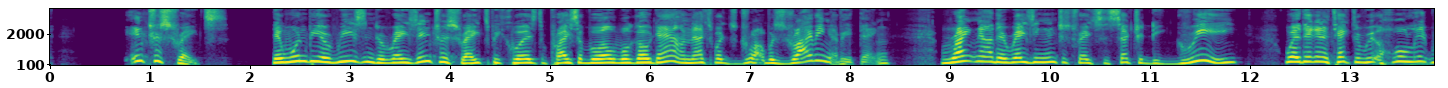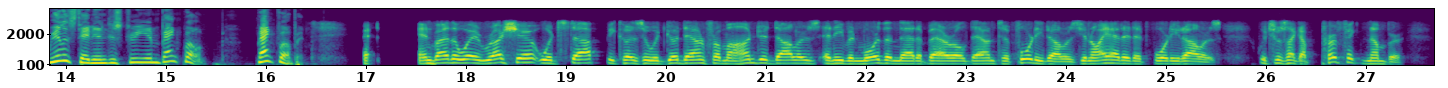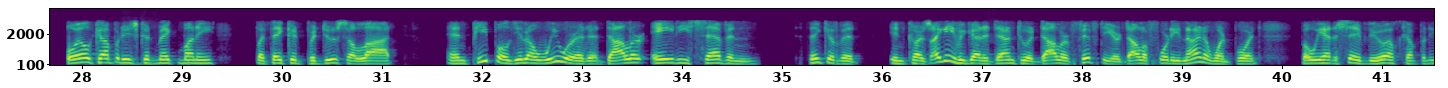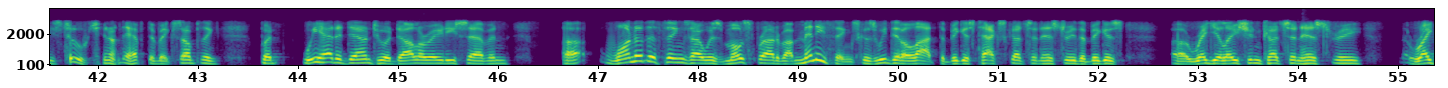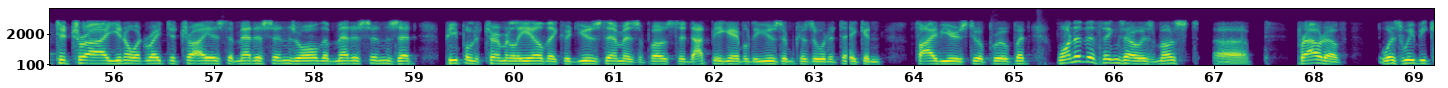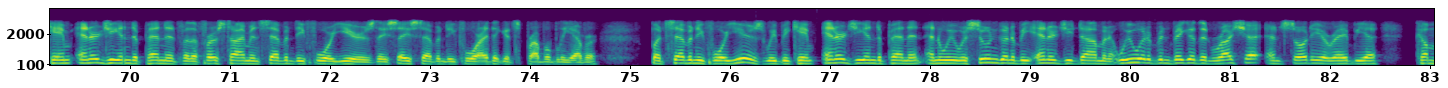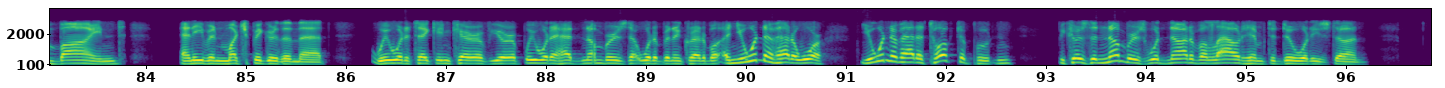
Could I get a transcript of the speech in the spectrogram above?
interest rates. There wouldn't be a reason to raise interest rates because the price of oil will go down. That's what was driving everything. Right now, they're raising interest rates to such a degree where they're going to take the whole real estate industry and bankrupt, bankrupt it. And by the way, Russia would stop because it would go down from $100 and even more than that a barrel down to $40. You know, I had it at $40, which was like a perfect number. Oil companies could make money, but they could produce a lot. And people, you know, we were at a dollar eighty-seven. Think of it in cars. I even got it down to a dollar fifty or dollar forty-nine at one point. But we had to save the oil companies too. You know, they have to make something. But we had it down to a dollar eighty-seven. Uh, one of the things I was most proud about, many things, because we did a lot the biggest tax cuts in history, the biggest uh, regulation cuts in history, right to try. You know what right to try is? The medicines, all the medicines that people are terminally ill, they could use them as opposed to not being able to use them because it would have taken five years to approve. But one of the things I was most uh, proud of was we became energy independent for the first time in 74 years. They say 74. I think it's probably ever. But 74 years, we became energy independent, and we were soon going to be energy dominant. We would have been bigger than Russia and Saudi Arabia combined and even much bigger than that. We would have taken care of Europe. We would have had numbers that would have been incredible. And you wouldn't have had a war. You wouldn't have had to talk to Putin because the numbers would not have allowed him to do what he's done.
